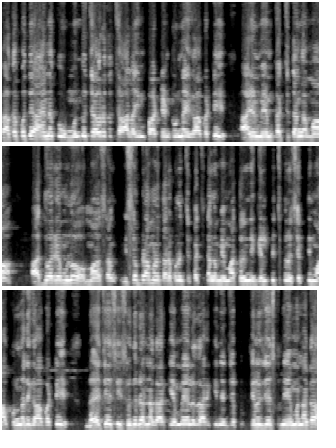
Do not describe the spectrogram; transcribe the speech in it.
కాకపోతే ఆయనకు ముందు జాగ్రత్త చాలా ఇంపార్టెంట్ ఉన్నాయి కాబట్టి ఆయన మేము ఖచ్చితంగా మా ఆధ్వర్యంలో మా సం- విశ్వబ్రాహ్మణ తరపు నుంచి ఖచ్చితంగా మేము అతన్ని గెలిపించుకునే శక్తి మాకున్నది కాబట్టి దయచేసి సుధీర్ అన్న గారికి ఎమ్మెల్యే గారికి నేను చెప్ తెలియజేసుకుని ఏమనగా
